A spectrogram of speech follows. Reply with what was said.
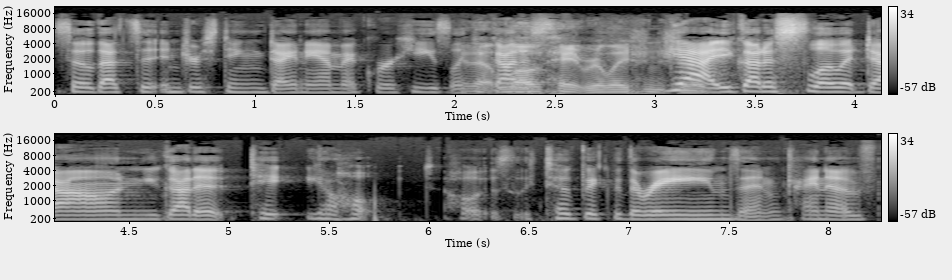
So that's an interesting dynamic where he's like, that you gotta, love hate relationship. yeah, you got to slow it down. You got to take, you know, hold, take the reins and kind of,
